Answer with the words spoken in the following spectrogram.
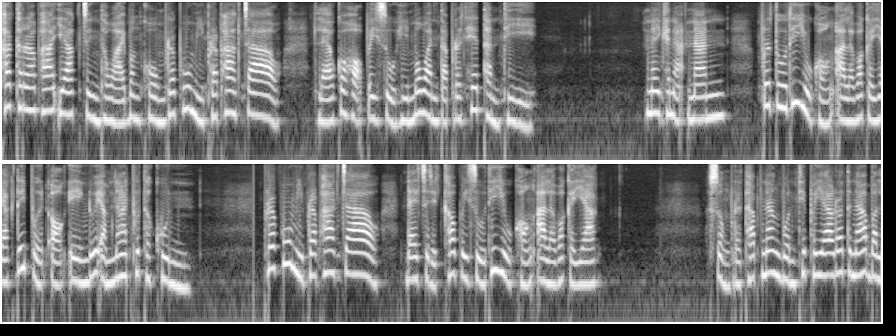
คัทรพะยักษ์จึงถวายบังคมพระผู้มีพระภาคเจ้า แล้วก็เหาะไปสู่หิมวันตประเทศทันที ในขณะนั้น ประตูที่อยู่ของอารวกยักษ์ได้เปิดออกเองด้วยอำนาจพุทธคุณ พระผู้มีพระภาคเจ้าได้เสด็จเข้าไปสู่ที่อยู่ของอารวกยักษ์ทรงประทับนั่งบนทิพยรัตนบัล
